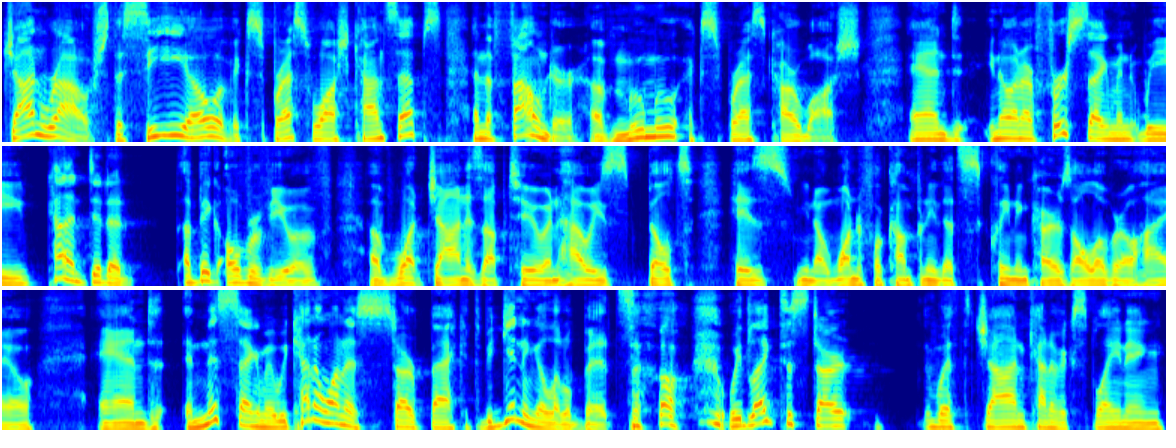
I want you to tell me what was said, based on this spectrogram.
John Roush, the CEO of Express Wash Concepts and the founder of Moo Express Car Wash. And, you know, in our first segment, we kind of did a a big overview of of what John is up to and how he's built his you know wonderful company that's cleaning cars all over Ohio. And in this segment, we kind of want to start back at the beginning a little bit. So we'd like to start with John kind of explaining,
